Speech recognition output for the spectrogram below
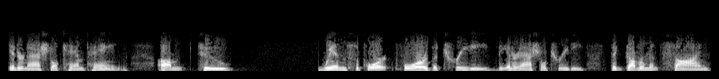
international campaign um, to win support for the treaty, the international treaty, that governments sign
